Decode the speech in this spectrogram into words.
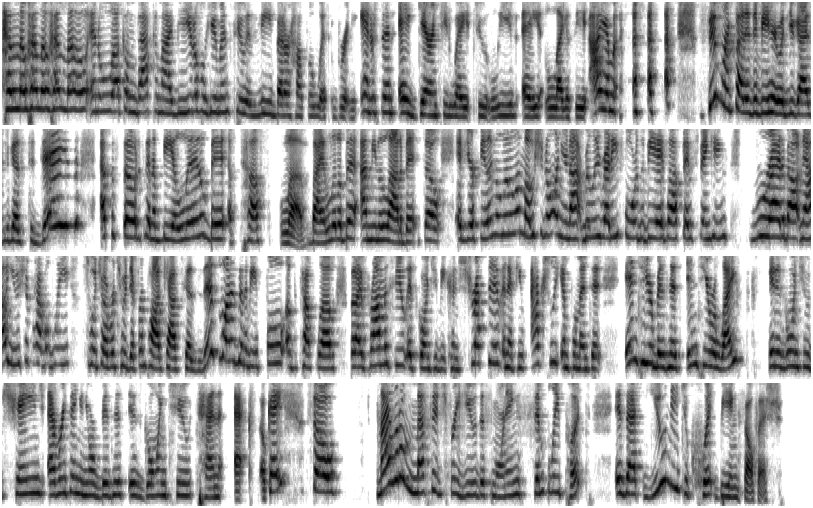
Hello, hello, hello, and welcome back, my beautiful humans, to the Better Hustle with Brittany Anderson, a guaranteed way to leave a legacy. I am super excited to be here with you guys because today's episode is going to be a little bit of tough love. By a little bit, I mean a lot of it. So if you're feeling a little emotional and you're not really ready for the BA Boss Babe spankings right about now, you should probably switch over to a different podcast because this one is going to be full of the tough love. But I promise you, it's going to be constructive. And if you actually implement it into your business, into your life, it is going to change everything, and your business is going to 10x. Okay. So, my little message for you this morning, simply put, is that you need to quit being selfish.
